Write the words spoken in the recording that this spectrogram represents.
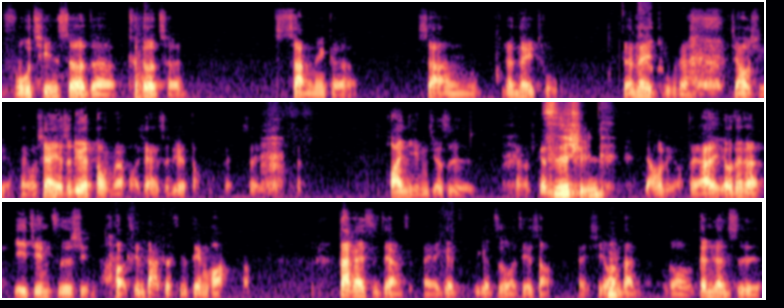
福清社的课程上那个上人类图，人类图的 教学。对我现在也是略懂了，我现在也是略懂。对，所以欢迎就是呃更咨询交流。对啊，有那个易经咨询，好，请打这支电话啊。大概是这样子，哎，一个一个自我介绍，哎，希望大家能够更认识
